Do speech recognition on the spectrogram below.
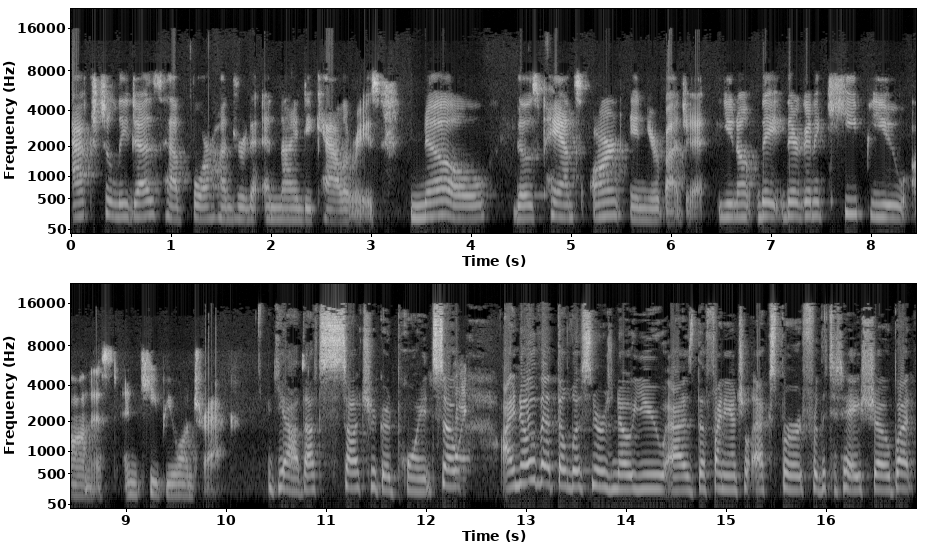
actually does have 490 calories. No, those pants aren't in your budget. You know, they, they're going to keep you honest and keep you on track. Yeah, that's such a good point. So I know that the listeners know you as the financial expert for the Today Show, but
